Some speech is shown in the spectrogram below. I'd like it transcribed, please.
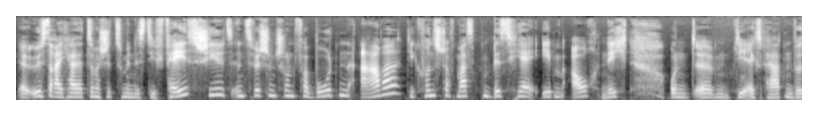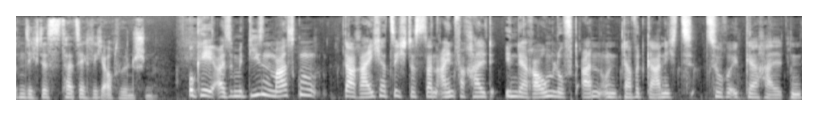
Äh, Österreich hat ja zum Beispiel zumindest die Face Shields inzwischen schon verboten, aber die Kunststoff Kunststoffmasken bisher eben auch nicht. Und ähm, die Experten würden sich das tatsächlich auch wünschen. Okay, also mit diesen Masken, da reichert sich das dann einfach halt in der Raumluft an und da wird gar nichts zurückgehalten.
